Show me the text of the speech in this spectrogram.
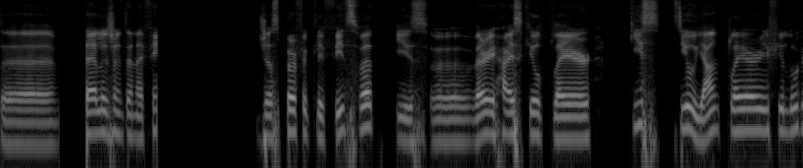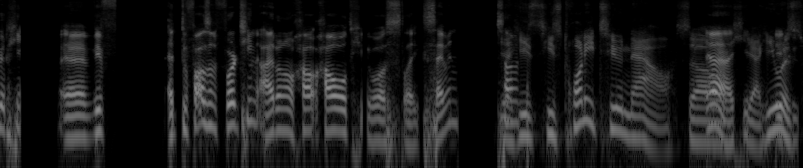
uh, intelligent, and I think just perfectly fits that. He's a very high skilled player. He's still young player if you look at him. Uh, with at 2014, I don't know how, how old he was, like seven. Yeah, he's he's 22 now. So Yeah, he- yeah, he he- was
